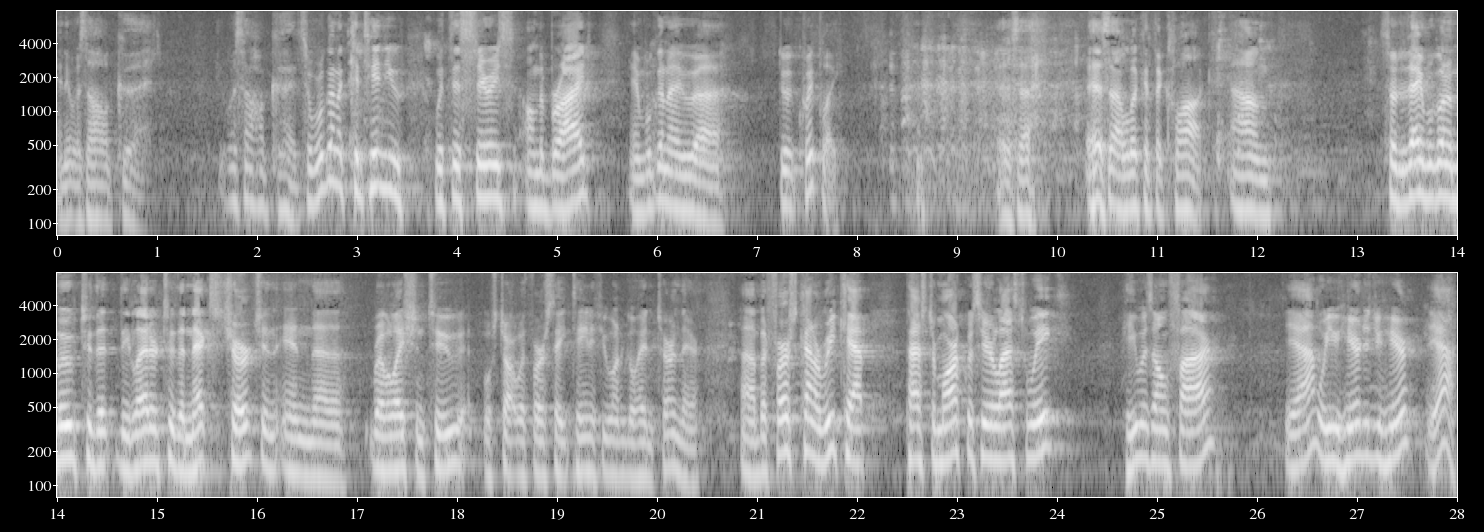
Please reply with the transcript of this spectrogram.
and it was all good. It was all good. So we're going to continue with this series on the bride, and we're going to uh, do it quickly as, uh, as I look at the clock. Um, so today we're going to move to the, the letter to the next church in, in uh, Revelation 2. We'll start with verse 18 if you want to go ahead and turn there. Uh, but first, kind of recap Pastor Mark was here last week. He was on fire. Yeah, were you here? Did you hear? Yeah.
